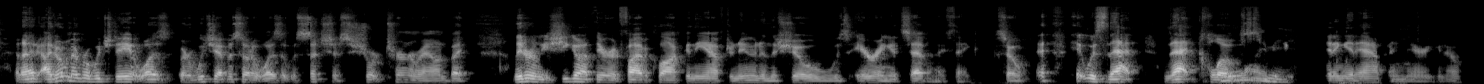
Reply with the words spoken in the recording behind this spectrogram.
and I, I don't remember which day it was or which episode it was. It was such a short turnaround, but literally, she got there at five o'clock in the afternoon and the show was airing at seven, I think. So it was that, that close Blimey. getting it happening there, you know?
